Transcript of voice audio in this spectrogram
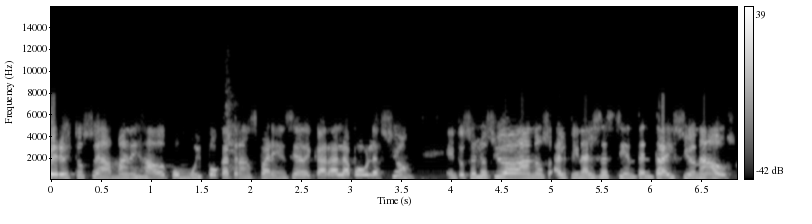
pero esto se ha manejado con muy poca transparencia de cara a la población. Entonces los ciudadanos al final se sienten traicionados.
